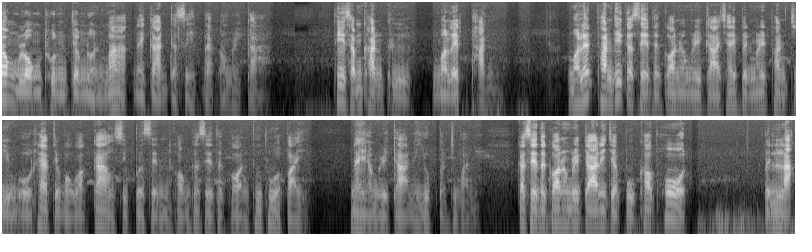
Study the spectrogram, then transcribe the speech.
ต้องลงทุนจำนวนมากในการเกษตรแบบอเมริกา ที่สำคัญคือเมล็ดพันธุ์ เมล็ดพันธุ์ที่เกษตรกรอเมริกาใช้เป็นเมล็ดพันธุ์ GMO แทบจะบอกว่า 90%ของเกษตรกรทั่ว ๆ ไป ในอเมริกาในยุคปัจจุบัน เกษตรกรอเมริกานี่จะปลูกข้าวโพดเป็นหลัก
